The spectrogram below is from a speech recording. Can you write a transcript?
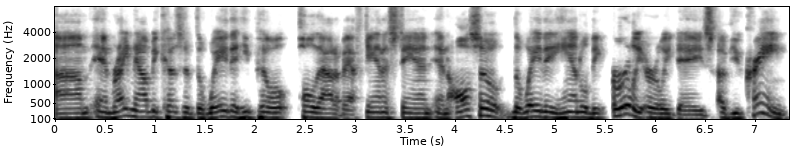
um, and right now, because of the way that he pull, pulled out of Afghanistan and also the way that he handled the early, early days of Ukraine,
